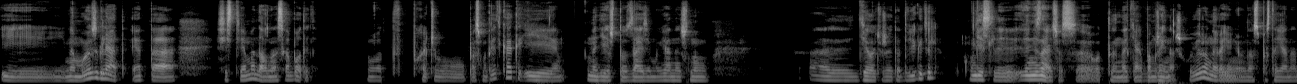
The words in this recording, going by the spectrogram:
И, на мой взгляд, это система должна сработать. Вот, хочу посмотреть как, и надеюсь, что за зиму я начну э, делать уже этот двигатель. Если, я не знаю, сейчас э, вот на днях бомжей наших увижу на районе, у нас постоянно,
